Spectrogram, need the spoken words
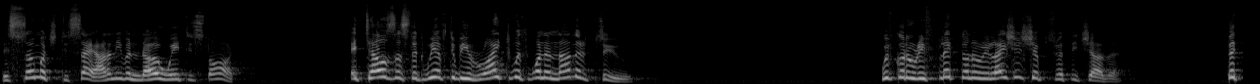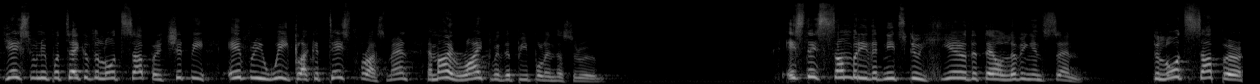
There's so much to say. I don't even know where to start. It tells us that we have to be right with one another too. We've got to reflect on our relationships with each other. That, yes, when we partake of the Lord's Supper, it should be every week like a test for us, man. Am I right with the people in this room? Is there somebody that needs to hear that they are living in sin? The Lord's Supper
